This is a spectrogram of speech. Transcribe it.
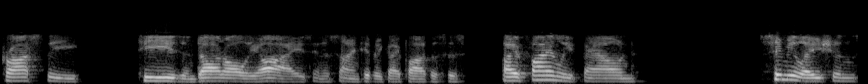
cross the T's and dot all the I's in a scientific hypothesis. I have finally found simulations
